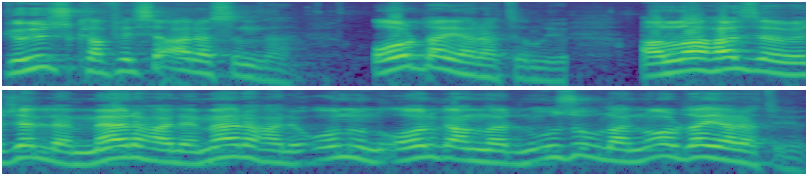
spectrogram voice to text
göğüs kafesi arasında. Orada yaratılıyor. Allah Azze ve Celle merhale merhale onun organlarını, uzuvlarını orada yaratıyor.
